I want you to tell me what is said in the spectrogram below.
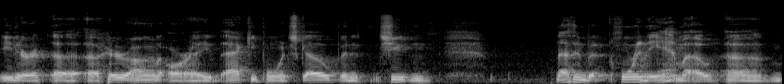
either a, a Huron or a AccuPoint scope, and shooting nothing but Hornady ammo. Uh,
